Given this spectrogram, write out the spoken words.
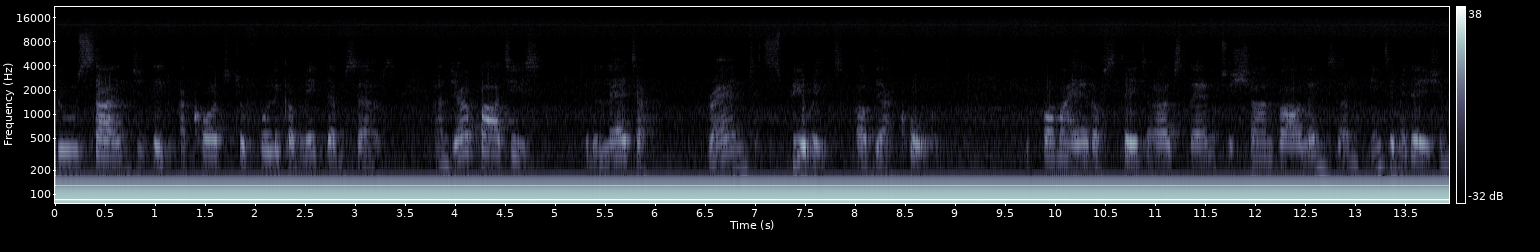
who signed the accord to fully commit themselves and their parties to the letter, brand, spirit of the accord. Former head of state urged them to shun violence and intimidation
